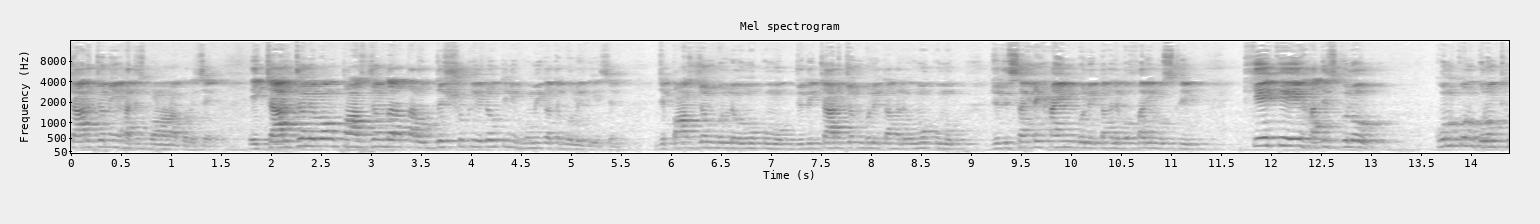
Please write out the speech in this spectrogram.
চারজন এই হাদিস বর্ণনা করেছে। এই চারজন এবং পাঁচজন দ্বারা তার উদ্দেশ্য কি এটাও তিনি ভূমিকাতে বলে দিয়েছেন। যে পাঁচজন বললে অমুক উমুক, যদি চারজন বলি তাহলে অমুক উমুক, যদি সাহি হাইন বলি তাহলে বোখারি, মুসলিম কে কে এই হাদিসগুলো কোন কোন গ্রন্থে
